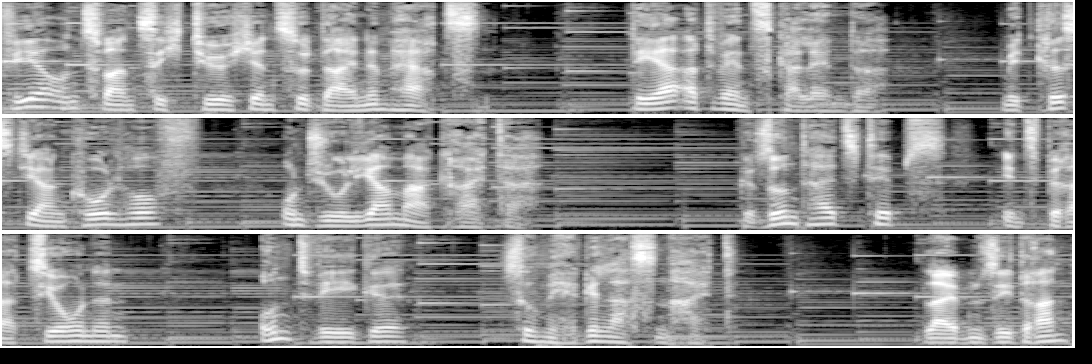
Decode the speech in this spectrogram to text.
24 Türchen zu deinem Herzen. Der Adventskalender mit Christian Kohlhoff und Julia Markreiter. Gesundheitstipps, Inspirationen und Wege zu mehr Gelassenheit. Bleiben Sie dran.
